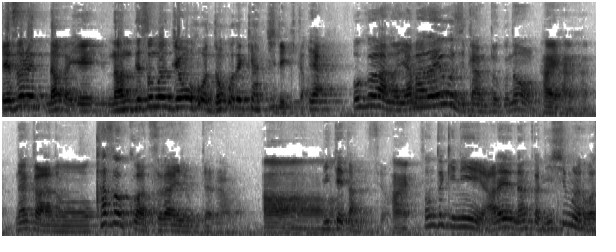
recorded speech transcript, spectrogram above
えそれなんかえなんでその情報どこでキャッチできたいや僕はあの山田洋次監督のはいはいはい。なんかあの「家族はつらいよ」みたいなのをああ見てたんですよ、はい。その時にあれなんか西村雅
